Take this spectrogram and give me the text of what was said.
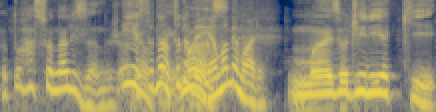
Eu tô racionalizando já. Isso, né, não, Altair? tudo bem, é Mas- uma memória. Mas eu diria que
